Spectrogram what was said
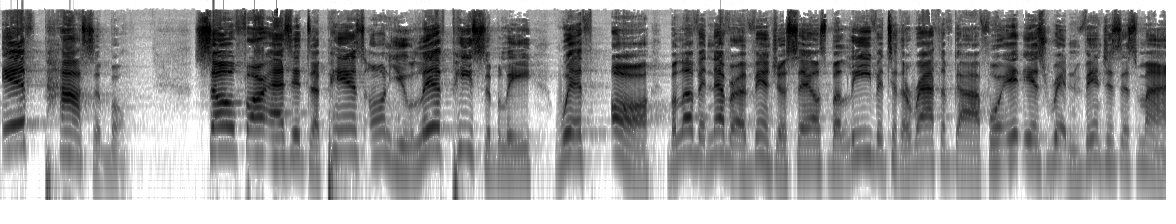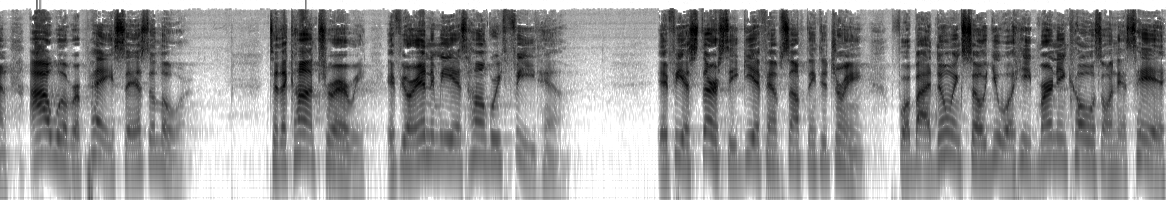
if possible. So far as it depends on you, live peaceably with all. Beloved, never avenge yourselves, but leave it to the wrath of God, for it is written, Vengeance is mine. I will repay, says the Lord. To the contrary, if your enemy is hungry, feed him. If he is thirsty, give him something to drink. For by doing so, you will heap burning coals on his head.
